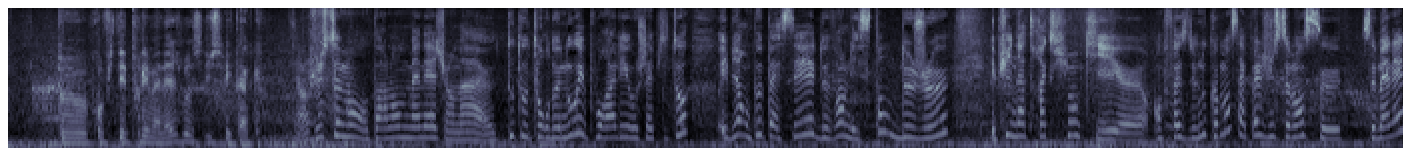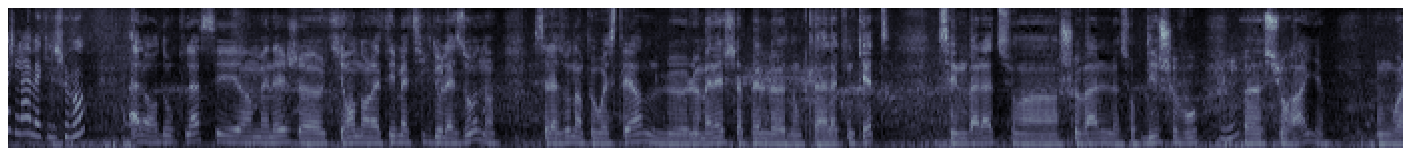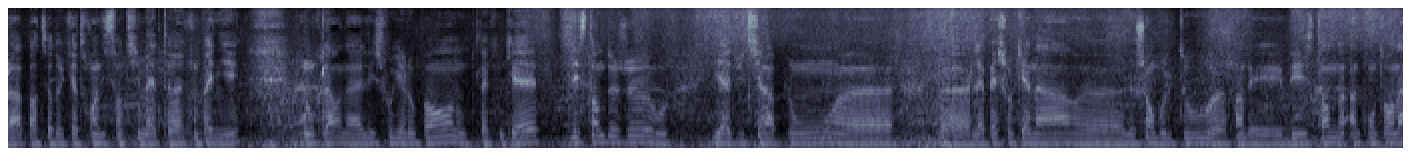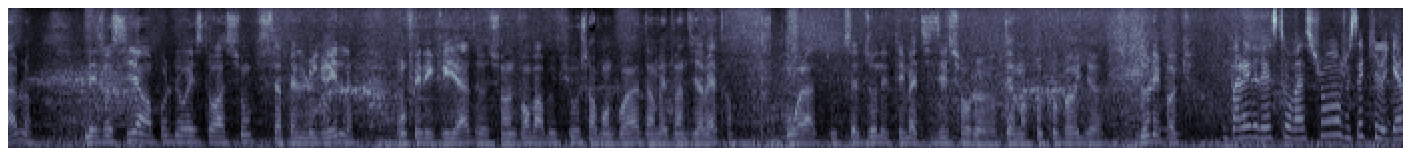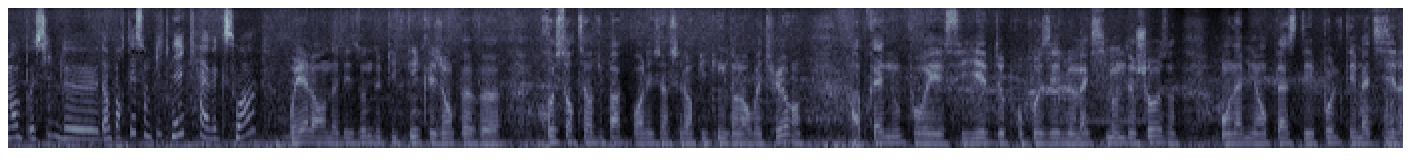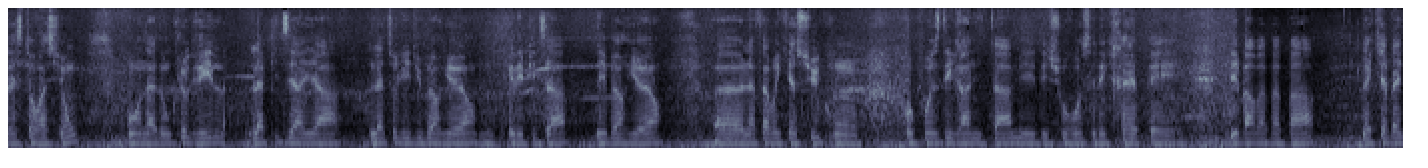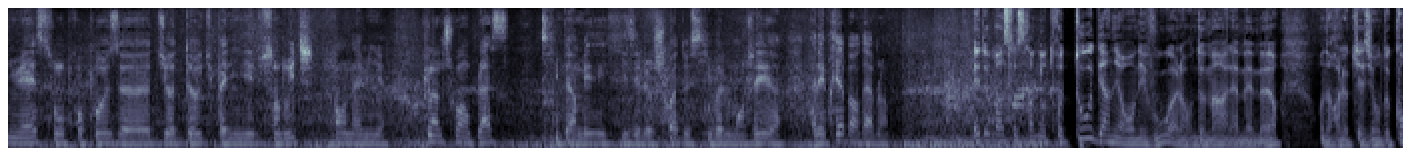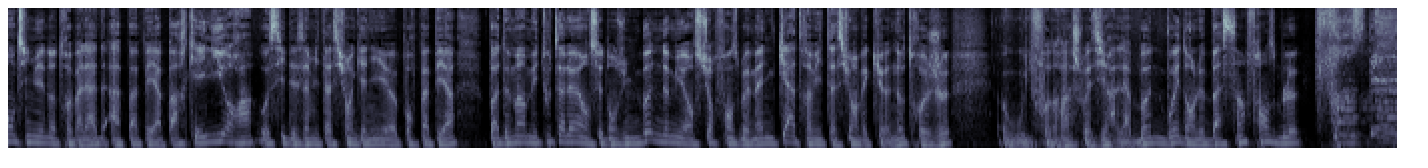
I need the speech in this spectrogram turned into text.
peut profiter de tous les manèges, mais aussi du spectacle. Alors justement, en parlant de manèges, il y en a euh, tout autour de nous. Et pour aller au chapiteau, eh bien, on peut passer devant les stands de jeux. Et puis une attraction qui est euh, en face de nous. Comment s'appelle justement ce, ce manège-là avec les chevaux? Alors donc là, c'est un manège euh, qui rentre dans la thématique de la zone. C'est la zone un peu western. Le, le manège s'appelle donc la, la Conquête. C'est une balade sur un cheval, sur des chevaux, mmh. euh, sur rail. Donc voilà, à partir de 90 cm accompagné. Donc là, on a les chevaux galopants, donc la conquête, les stands de jeu où il y a du tir à plomb, euh, euh, la pêche au canard, euh, le chamboule tout, enfin des, des, stands incontournables. Mais aussi un pôle de restauration qui s'appelle le grill. On fait des grillades sur un grand barbecue au charbon de bois d'un mètre vingt de diamètre. Donc voilà, toute cette zone est thématisée sur le thème un peu cow-boy de l'époque. Vous parlez de restauration, je sais qu'il est également possible d'emporter son pique-nique avec soi. Oui, alors on a des zones de pique-nique, les gens peuvent euh, ressortir du parc pour aller chercher leur pique-nique dans leur voiture. Après, nous, pour essayer de proposer le maximum de choses, on a mis en place des pôles thématisés de restauration, on a donc le grill, la pizzeria, l'atelier du burger, on fait des pizzas, des burgers, euh, la fabrique à sucre, on propose des granitas, mais des churros et des crêpes et des barbes à papa la cabane US où on propose euh, du hot dog, du paninier, du sandwich. On a mis plein de choix en place, ce qui permet qu'ils aient le choix de ce qu'ils veulent manger euh, à des prix abordables. Et demain, ce sera notre tout dernier rendez-vous. Alors demain, à la même heure, on aura l'occasion de continuer notre balade à Papéa Park. Et il y aura aussi des invitations à gagner euh, pour Papéa. Pas demain, mais tout à l'heure. C'est dans une bonne demi-heure sur France Bleu. Quatre invitations avec notre jeu où il faudra choisir la bonne bouée dans le bassin France Bleu. France Bleu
